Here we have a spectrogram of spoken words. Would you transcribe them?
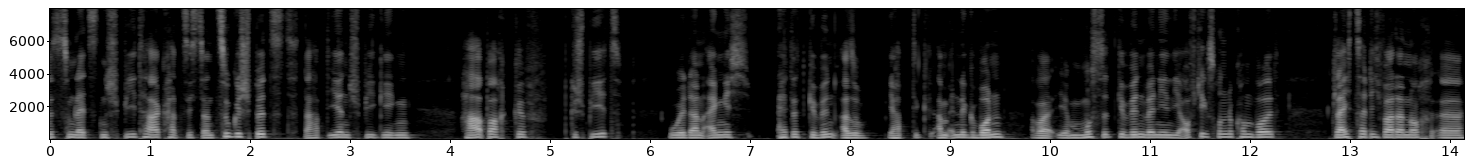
bis zum letzten Spieltag hat sich dann zugespitzt. Da habt ihr ein Spiel gegen Harbach ge gespielt, wo ihr dann eigentlich hättet gewinnen, also ihr habt am Ende gewonnen, aber ihr musstet gewinnen, wenn ihr in die Aufstiegsrunde kommen wollt. Gleichzeitig war dann noch äh,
